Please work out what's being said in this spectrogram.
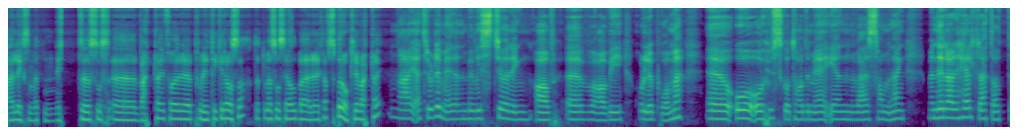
er liksom et nytt uh, verktøy for politikere også? Dette med sosial bærekraft? Språklig verktøy? Nei, jeg tror det er mer en bevisstgjøring av uh, hva vi holder på med, uh, og, og huske å ta det med i enhver sammenheng. Men dere har helt rett at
